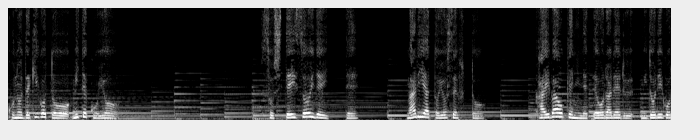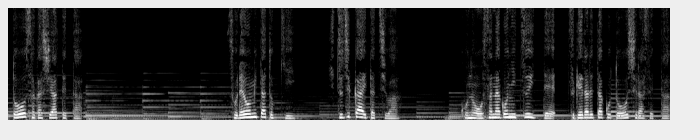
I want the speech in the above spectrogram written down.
この出来事を見てこよう。そして急いで行って、マリアとヨセフと貝羽桶に寝ておられる緑ごとを探し当てた。それを見たとき、羊飼いたちは、この幼子について告げられたことを知らせた。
